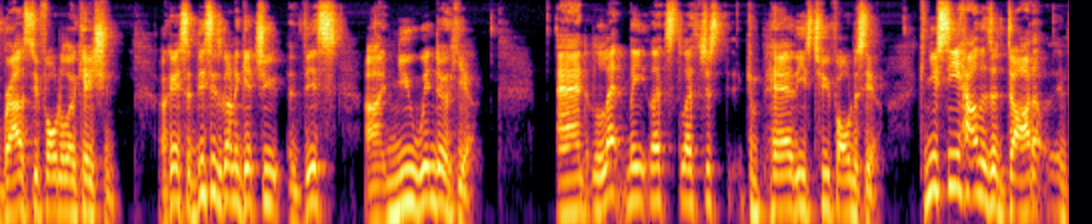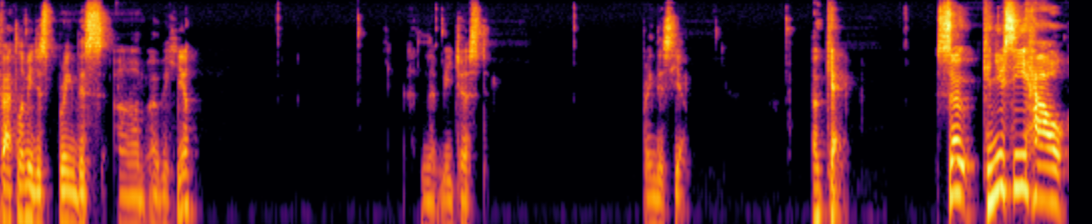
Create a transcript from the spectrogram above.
browse to folder location. Okay, so this is going to get you this uh, new window here. And let me let's let's just compare these two folders here. Can you see how there's a data? In fact, let me just bring this um, over here. Let me just bring this here. Okay, so can you see how,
